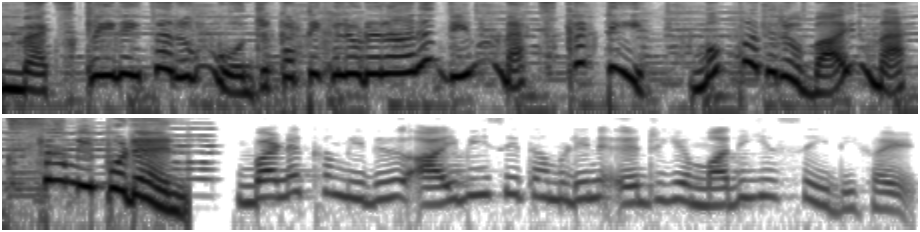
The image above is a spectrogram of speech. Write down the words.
மேக்ஸ் கிளீனை தரும் மூன்று கட்டிகளுடனான விம் மேக்ஸ் கட்டி. முப்பது ரூபாய் மேக்ஸ் அமைப்புடன் வணக்கம் இது ஐபிசி தமிழின் இன்றைய மதிய செய்திகள்.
